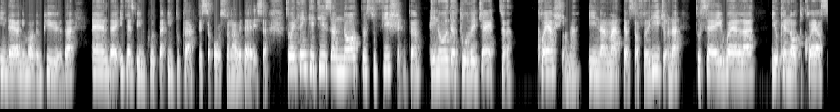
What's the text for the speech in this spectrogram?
in the early modern period and uh, it has been put uh, into practice also nowadays. So I think it is uh, not sufficient uh, in order to reject coercion in matters of religion to say, well, you cannot coerce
